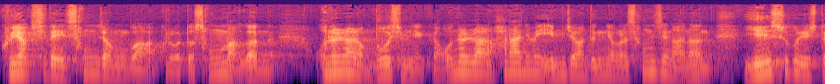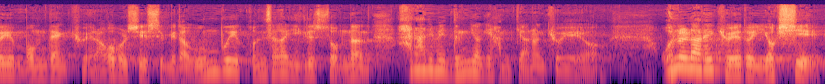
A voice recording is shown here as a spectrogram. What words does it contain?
구약 시대의 성전과 그리고 또 성막은 오늘날 무엇입니까? 오늘날 하나님의 임재와 능력을 상징하는 예수 그리스도의 몸된 교회라고 볼 수 있습니다. 음부의 권세가 이길 수 없는 하나님의 능력이 함께하는 교회예요. 오늘날의 교회도 역시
